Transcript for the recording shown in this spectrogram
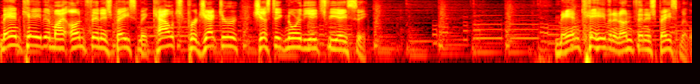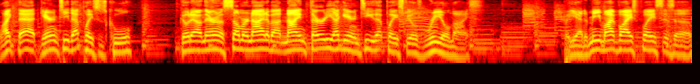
Man cave in my unfinished basement. Couch, projector, just ignore the HVAC. Man cave in an unfinished basement. Like that. Guarantee that place is cool. Go down there on a summer night about 9:30. I guarantee you that place feels real nice. But yeah, to me, my vice place is a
